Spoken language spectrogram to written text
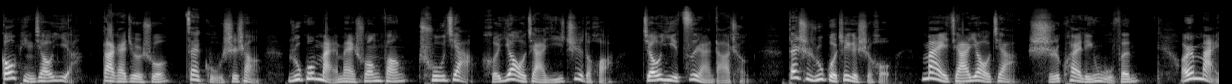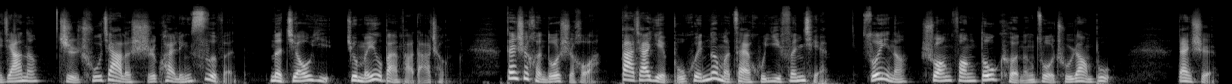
高频交易啊，大概就是说，在股市上，如果买卖双方出价和要价一致的话，交易自然达成。但是如果这个时候，卖家要价十块零五分，而买家呢只出价了十块零四分，那交易就没有办法达成。但是很多时候啊，大家也不会那么在乎一分钱，所以呢，双方都可能做出让步。但是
